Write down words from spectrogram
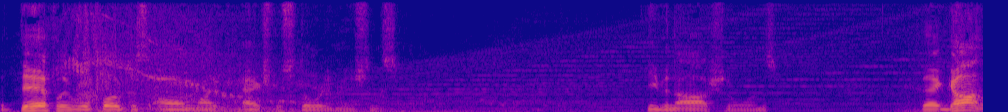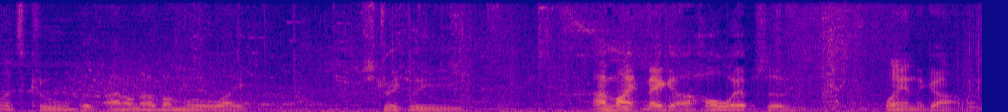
I definitely will focus on like actual story missions, even the optional ones. That gauntlet's cool, but I don't know if I'm gonna like strictly. I might make a whole episode playing the gauntlet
